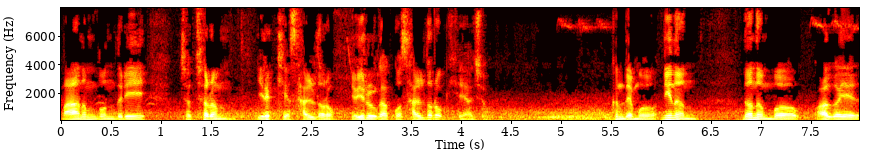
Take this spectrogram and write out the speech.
많은 분들이 저처럼 이렇게 살도록 여유를 갖고 살도록 해야죠. 근데 뭐 니는 너는 뭐 과거에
